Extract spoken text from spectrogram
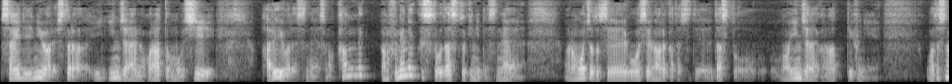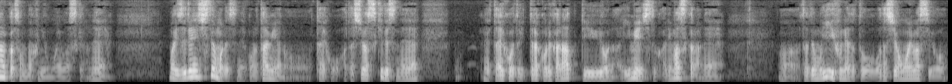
再リニューアルしたらいいんじゃないのかなと思うし、あるいはですね、その関連、あの船ネクストを出すときにですね、あの、もうちょっと整合性のある形で出すといいんじゃないかなっていうふうに、私なんかそんなふうに思いますけどね。まあ、いずれにしてもですね、このタミヤの大砲、私は好きですね。ね、大砲と言ったらこれかなっていうようなイメージとかありますからね。あとてもいい船だと私は思いますよ。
